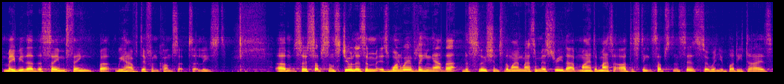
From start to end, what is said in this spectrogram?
Maybe they're the same thing, but we have different concepts at least. Um, so, substance dualism is one way of looking at that, the solution to the mind matter mystery, that mind and matter are distinct substances. So, when your body dies,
